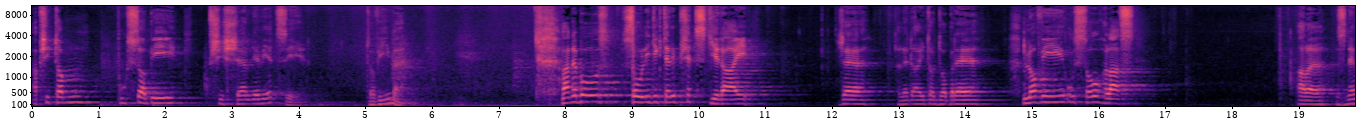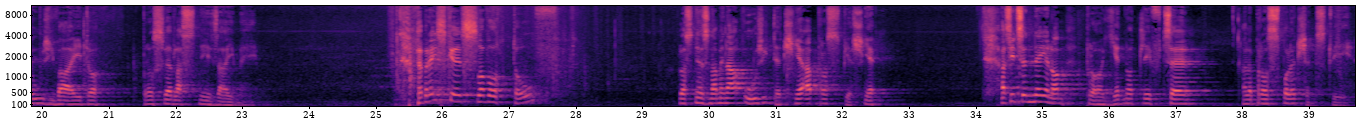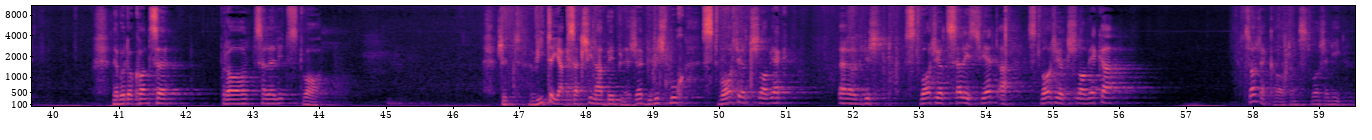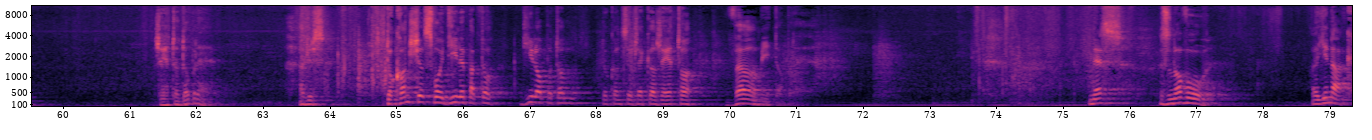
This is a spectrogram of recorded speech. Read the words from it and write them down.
a přitom působí příšerně věci. To víme. A nebo jsou lidi, kteří předstírají, že hledají to dobré, loví u souhlas, ale zneužívají to pro své vlastní zájmy. Hebrejské slovo touf vlastně znamená užitečně a prospěšně. A sice nejenom pro jednotlivce, ale pro společenství. Nebo dokonce pro celé lidstvo. Že víte, jak začíná Bible, že když Bůh stvořil člověk, eh, když stvořil celý svět a stvořil člověka, co řekl o tom stvoření? Že je to dobré. A když dokončil svůj díl, pak to dílo potom dokonce řekl, že je to velmi dobré. Dnes znovu jinak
